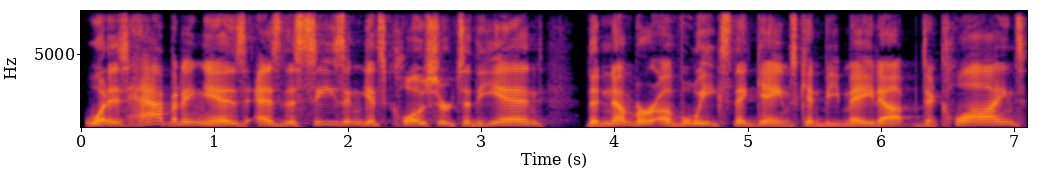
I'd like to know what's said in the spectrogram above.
what is happening is as the season gets closer to the end, the number of weeks that games can be made up declines.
